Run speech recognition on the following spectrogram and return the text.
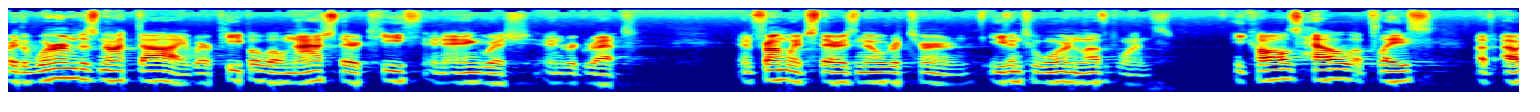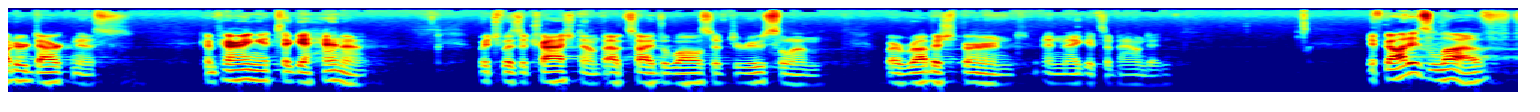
where the worm does not die, where people will gnash their teeth in anguish and regret, and from which there is no return, even to warn loved ones. He calls hell a place of outer darkness, comparing it to Gehenna, which was a trash dump outside the walls of Jerusalem, where rubbish burned and maggots abounded. If God is love,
